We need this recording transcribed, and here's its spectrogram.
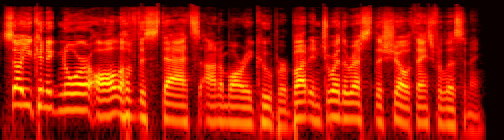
So you can ignore all of the stats on Amari Cooper, but enjoy the rest of the show. Thanks for listening.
